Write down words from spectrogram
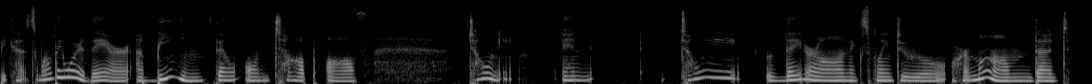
because while they were there, a beam fell on top of Toni. And Toni later on explained to her mom that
